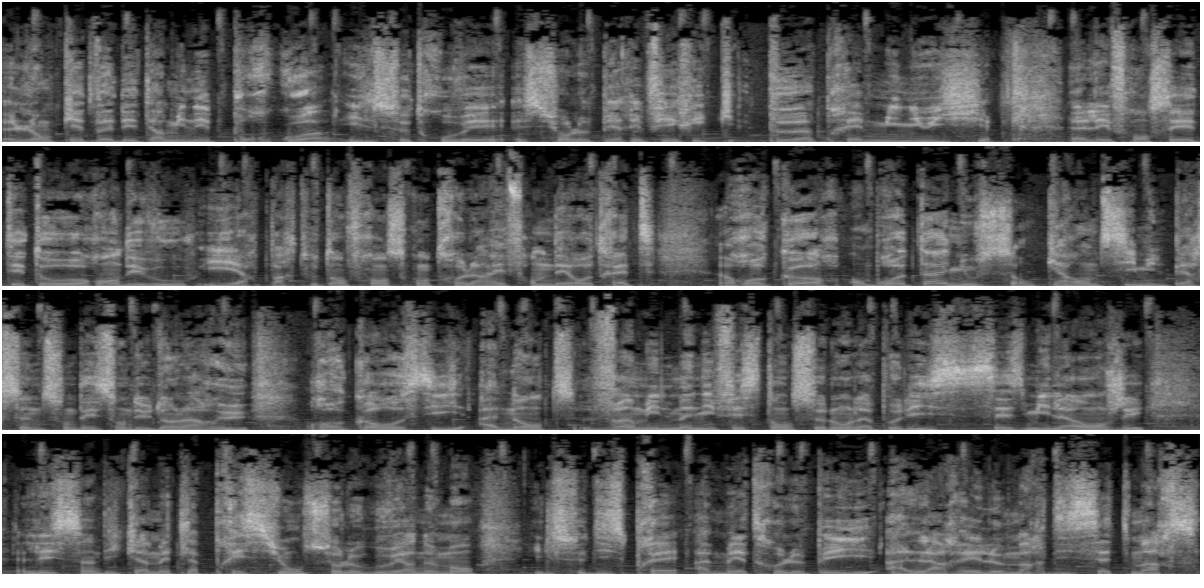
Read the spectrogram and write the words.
L'enquête va déterminer pourquoi il se trouvait sur le périphérique peu après minuit. Les Français étaient au rendez-vous hier partout en France contre la réforme des retraites. Record en Bretagne où 146 000 personnes sont descendues dans la rue. Record aussi à Nantes, 20 000 manifestants selon la police, 16 000 à. Les syndicats mettent la pression sur le gouvernement. Ils se disent prêts à mettre le pays à l'arrêt le mardi 7 mars.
